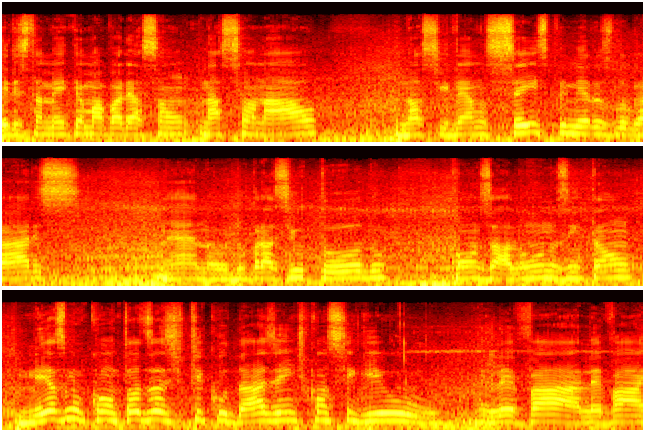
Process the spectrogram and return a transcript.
eles também têm uma avaliação nacional. Nós tivemos seis primeiros lugares né, no, do Brasil todo com os alunos. Então, mesmo com todas as dificuldades, a gente conseguiu levar, levar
